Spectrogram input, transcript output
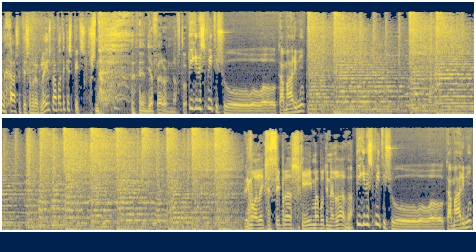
Αν χάσετε τι ευρωεκλογές, πρέπει να πάτε και σπίτι σας. Ενδιαφέρον είναι αυτό. Πήγαινε σπίτι σου, ο, καμάρι μου; Είμαι ο Αλέξης Τσίπρας και είμαι από την Ελλάδα. Πήγαινε σπίτι σου, ο, καμάρι μου;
